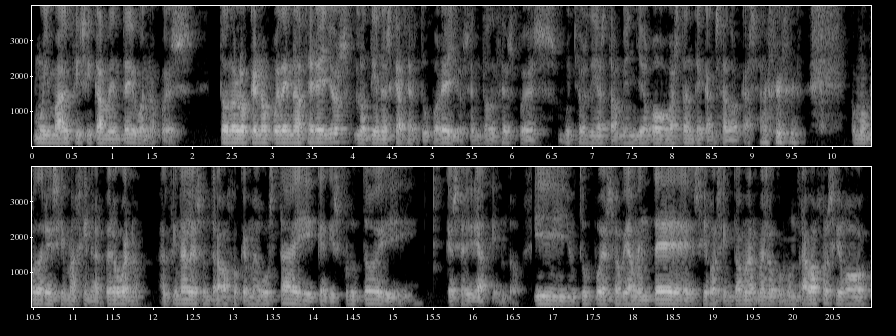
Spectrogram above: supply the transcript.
muy mal físicamente y bueno, pues todo lo que no pueden hacer ellos lo tienes que hacer tú por ellos. Entonces, pues muchos días también llego bastante cansado a casa, como podréis imaginar. Pero bueno, al final es un trabajo que me gusta y que disfruto y que seguiré haciendo. Y YouTube, pues obviamente sigo sin tomármelo como un trabajo, sigo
